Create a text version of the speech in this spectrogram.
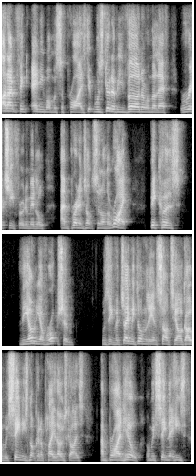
I don't think anyone was surprised. It was going to be Werner on the left, Richie through the middle, and Brennan Johnson on the right, because the only other option was either Jamie Donley and Santiago. And we've seen he's not going to play those guys, and Bryan Gil, And we've seen that he's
